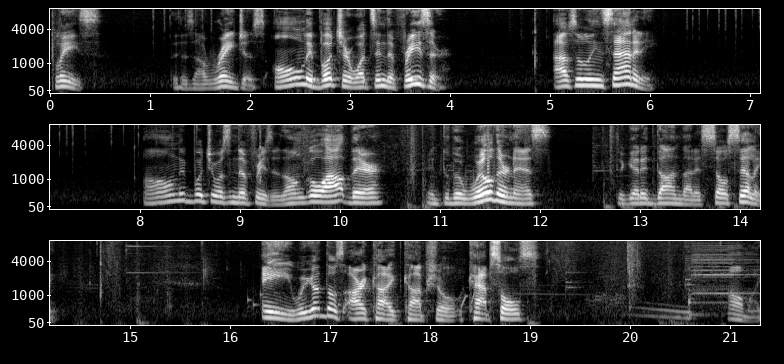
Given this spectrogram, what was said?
Please. This is outrageous. Only butcher what's in the freezer. Absolute insanity. Only butcher was in the freezer. Don't go out there into the wilderness to get it done. That is so silly. Hey, we got those archive capsule capsules. Oh my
